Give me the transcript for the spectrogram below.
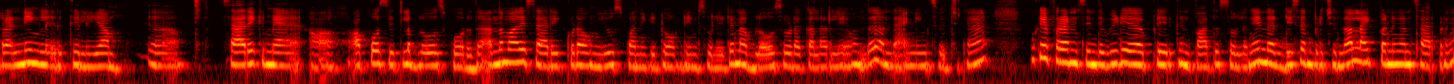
ட்ரெண்டிங்கில் இருக்குது இல்லையா? சாரீக்கு மே ஆப்போசிட்டில் ப்ளவுஸ் போகிறது அந்த மாதிரி சாரீ கூட அவங்க யூஸ் பண்ணிக்கிட்டோம் அப்படின்னு சொல்லிட்டு நான் ப்ளவுஸோட கலர்லேயே வந்து அந்த ஹேங்கிங்ஸ் வச்சுட்டேன். ஓகே ஃப்ரெண்ட்ஸ் இந்த வீடியோ எப்படி இருக்குன்னு பார்த்து சொல்லுங்கள் இந்த டிசைன் பிடிச்சிருந்தால் லைக் பண்ணுங்கள் ஷேர் பண்ணுங்கள்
